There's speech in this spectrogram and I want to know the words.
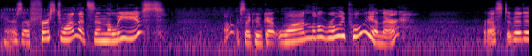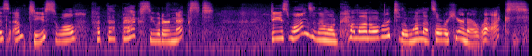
Here's our first one that's in the leaves. Oh, looks like we've got one little roly-poly in there. Rest of it is empty, so we'll put that back, see what our next day's ones, and then we'll come on over to the one that's over here in our rocks.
